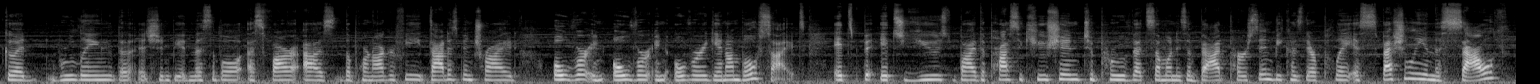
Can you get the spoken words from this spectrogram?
good ruling that it shouldn't be admissible. As far as the pornography, that has been tried over and over and over again on both sides. It's it's used by the prosecution to prove that someone is a bad person because their play, especially in the South,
